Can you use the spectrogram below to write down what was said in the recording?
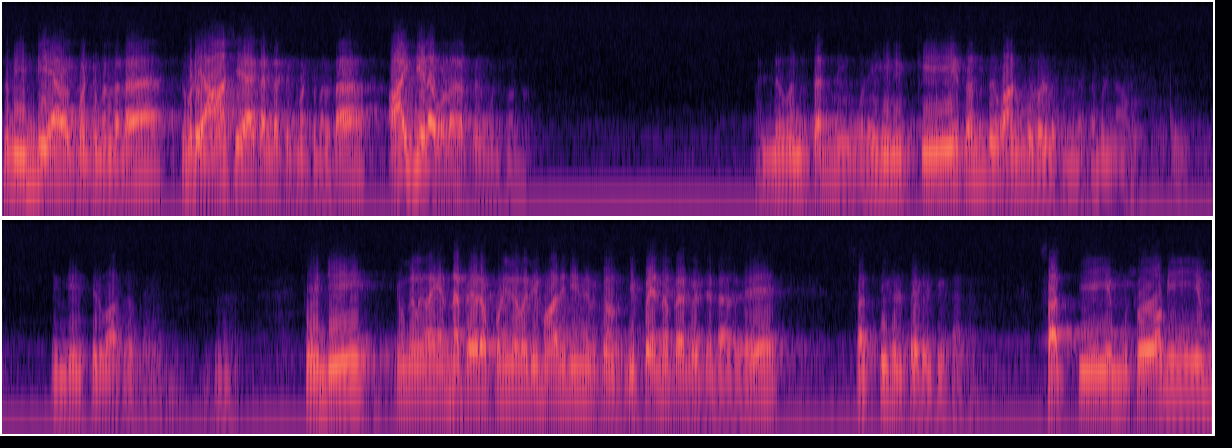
நம்ம இந்தியாவுக்கு மட்டுமல்லடா நம்முடைய ஆசியா கண்டத்துக்கு மட்டுமல்லடா அகில உலகத்துக்கு சொன்னான். வள்ளுவன் தன்னை உலகினுக்கே தந்து வான்புகள் கொண்ட தமிழ்நாடு. இங்கே திருவாசகத்திலையும் வேண்டி இவங்களுக்கு என்ன பேரை புனிதவதி மாதினின்னு இருக்கும். இப்ப என்ன பெயர் வச்சுட்டாரு? சக்திகள் பெயர் வச்சுக்கிட்டாங்க. சத்தியும் சோமியும்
